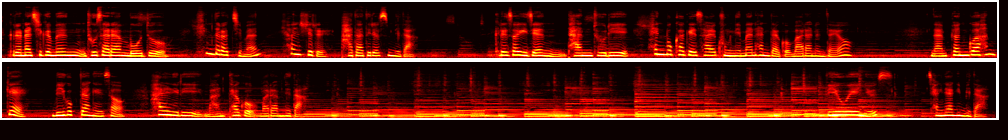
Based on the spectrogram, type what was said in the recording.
그러나 지금은 두 사람 모두 힘들었지만 현실을 받아들였습니다. 그래서 이젠 단 둘이 행복하게 살 궁리만 한다고 말하는데요. 남편과 함께 미국 땅에서 할 일이 많다고 말합니다. BOA 뉴스 장량입니다.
